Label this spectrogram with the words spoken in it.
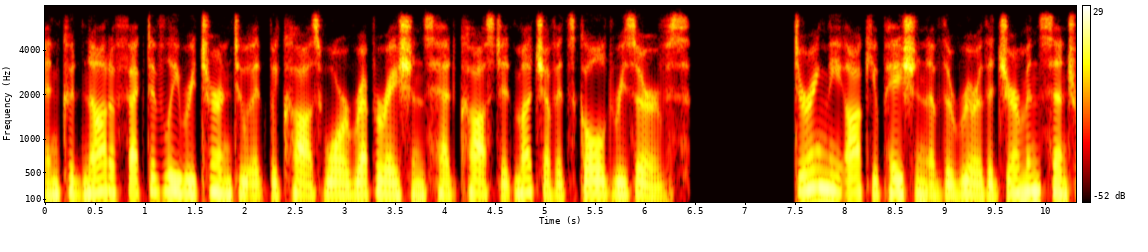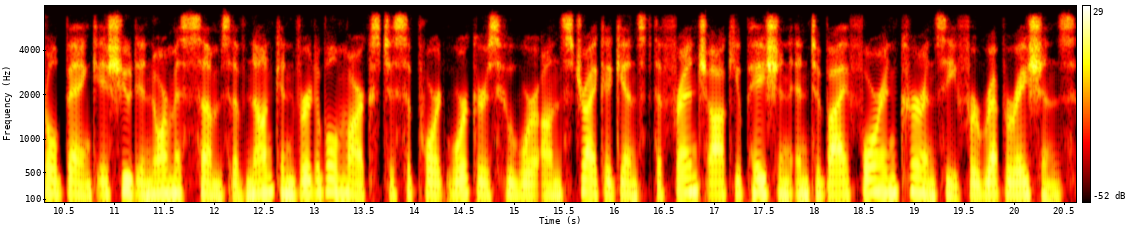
and could not effectively return to it because war reparations had cost it much of its gold reserves. During the occupation of the Ruhr the German central bank issued enormous sums of non-convertible marks to support workers who were on strike against the French occupation and to buy foreign currency for reparations.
